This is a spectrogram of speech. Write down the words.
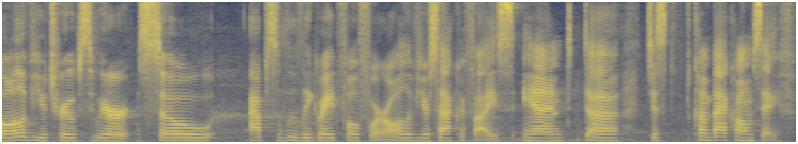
all of you troops. We're so absolutely grateful for all of your sacrifice and uh, just come back home safe.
